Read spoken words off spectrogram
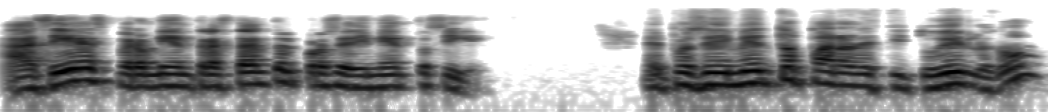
Así es, pero mientras tanto el procedimiento sigue. El procedimiento para destituirlos, ¿no?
